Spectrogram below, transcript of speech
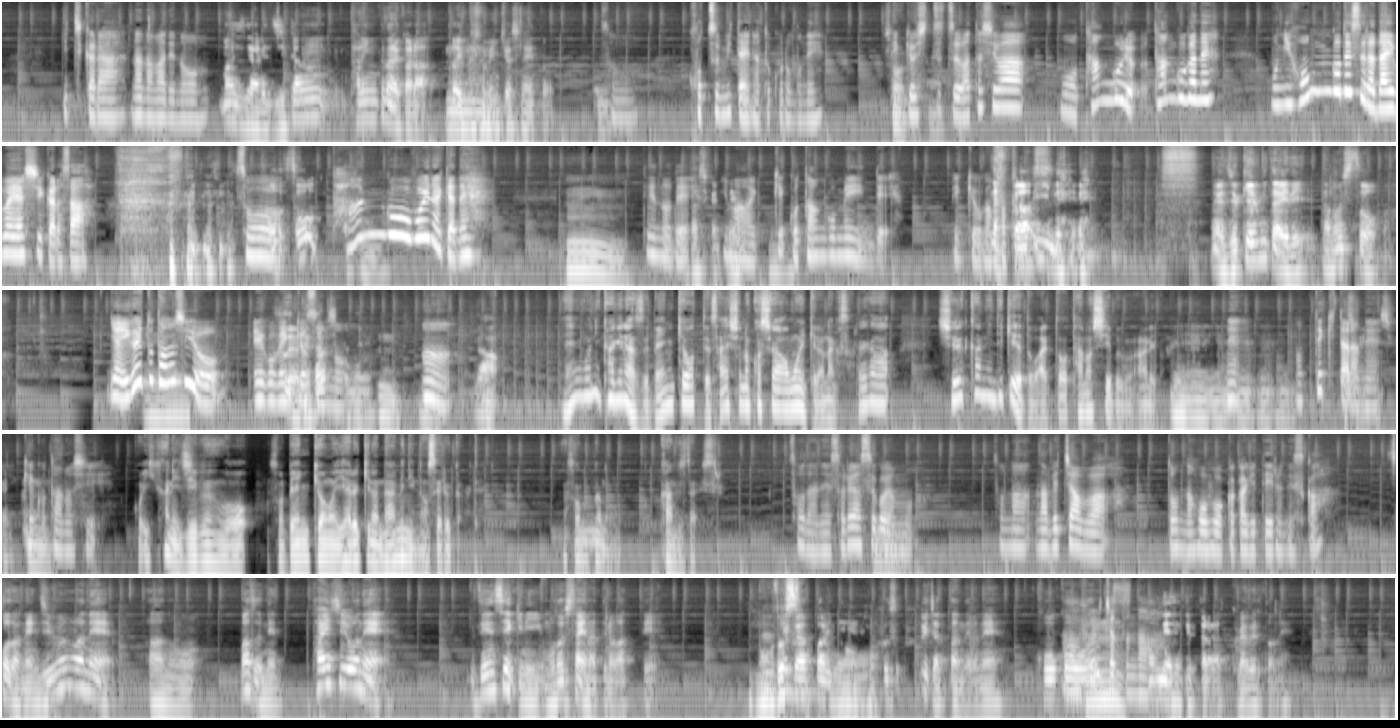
1から7までの、マジであれ、時間足りんくなるから、 TOEICの勉強しないと。そう、コツみたいなところもね、勉強しつつ。つ、私はもう単語量、単語がね、もう日本語ですらだいぶ怪しいからさ、そう、単語を覚えなきゃね。うん。っていうので、ね今うん結構単語メインで勉強頑なん張ってます。かいいね。なんか受験みたいで楽しそう。いや、意外と楽しいよ、英語勉強するの。ねうん。うん。あ英語に限らず勉強って最初の腰は重いけどなんかそれが習慣にできると割と楽しい部分あるよね。うんうんうんうんうんね乗ってきたらね、結構楽しい。こういかに自分をその勉強のやる気の波に乗せるかみたいな。そんなのを感じたりする。そうだね、それはすごい思う。そんな、なべちゃんはどんな方法を掲げているんですか？にそうだね。自分はね、あの、まずね、体重をね、全盛期に戻したいなっていうのがあって、戻す。結構やっぱりね、ふ増えちゃったんだよね。高校あ増えちゃったんだ3年生の時から比べるとね。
